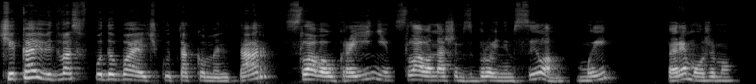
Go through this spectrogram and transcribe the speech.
Чекаю від вас вподобаєчку та коментар. Слава Україні! Слава нашим Збройним силам! Ми переможемо!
